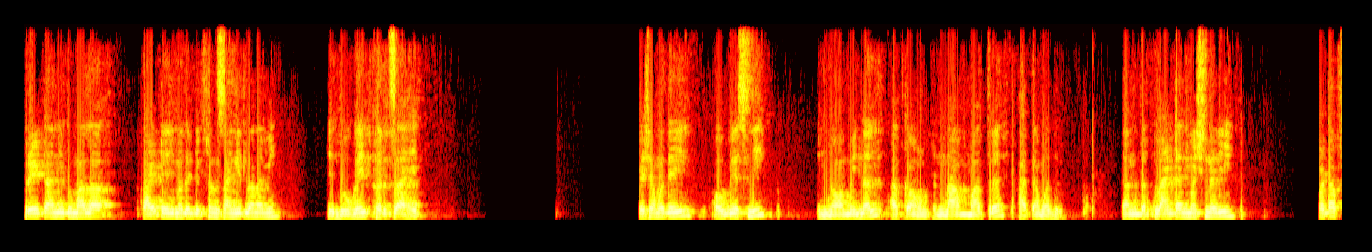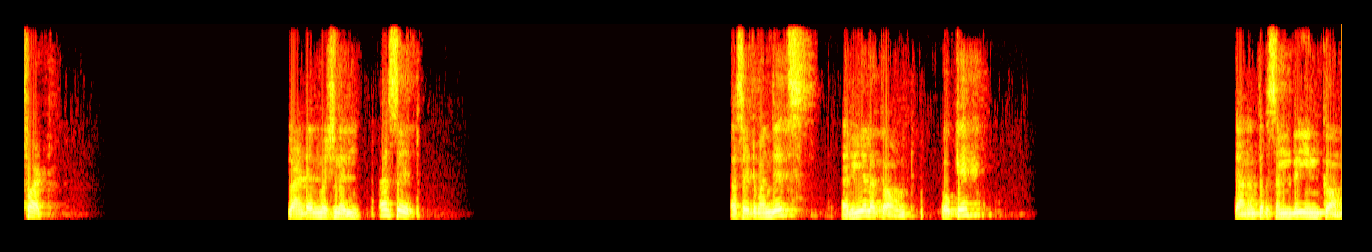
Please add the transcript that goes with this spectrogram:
फ्रेट आणि तुम्हाला कार्टेजमध्ये डिफरन्स सांगितलं ना मी. हे दोघेही खर्च आहेत. कशामध्ये येईल ऑब्विसली नॉमिनल अकाउंट नाम मात्र खात्यामध्ये. त्यानंतर प्लांट अँड मशिनरी फटाफट. Plant and machinery asset asset म्हणजेच रिअल अकाउंट ओके त्यानंतर सन्ड्री इन्कम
